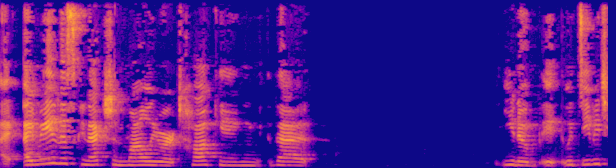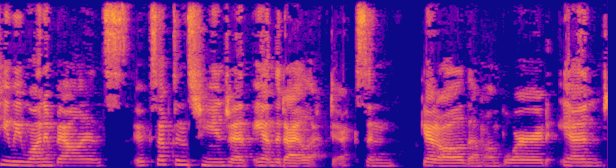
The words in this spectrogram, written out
I, I made this connection while we were talking that you know, it, with DBT, we want to balance acceptance, change, and, and the dialectics and get all of them on board. And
